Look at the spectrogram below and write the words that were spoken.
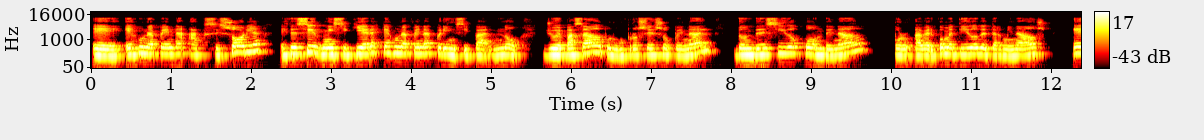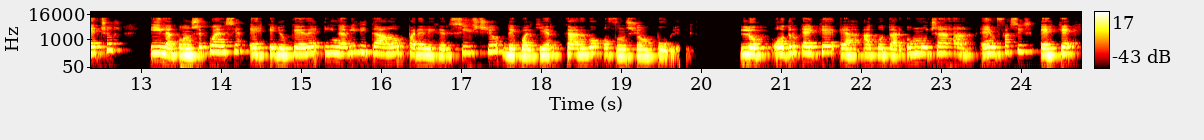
eh, es una pena accesoria, es decir, ni siquiera es que es una pena principal. No, yo he pasado por un proceso penal donde he sido condenado por haber cometido determinados hechos y la consecuencia es que yo quede inhabilitado para el ejercicio de cualquier cargo o función pública. Lo otro que hay que eh, acotar con mucha énfasis es que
